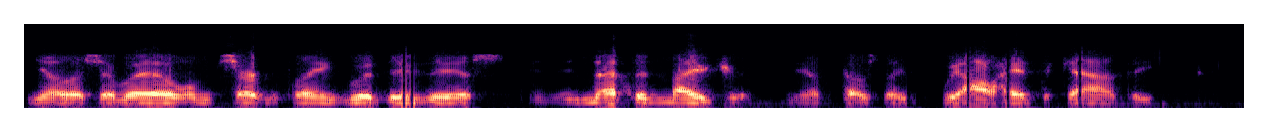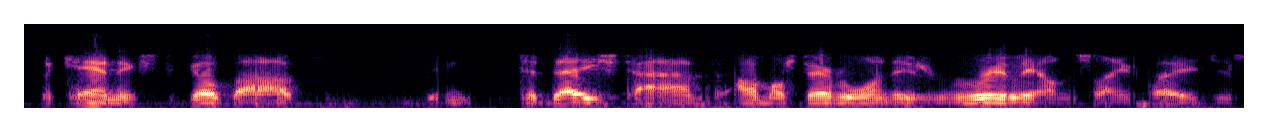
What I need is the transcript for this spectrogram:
you know they said, well, on certain things we'll do this, and nothing major, you know, because they we all had the kind of the mechanics to go by. In today's time, almost everyone is really on the same page. It's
